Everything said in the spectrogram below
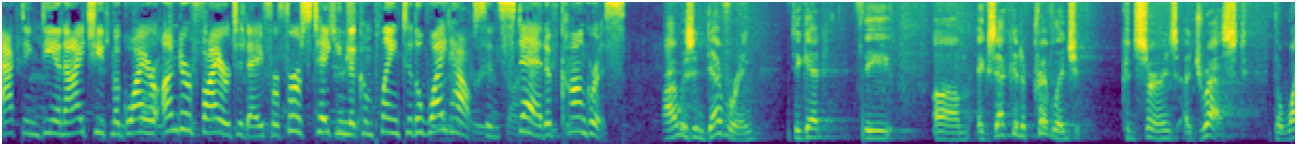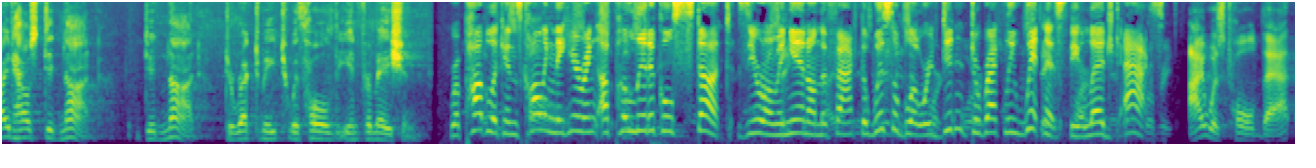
Acting DNI Chief Maguire under fire today for first taking the complaint to the White House instead of Congress. I was endeavoring to get the um, executive privilege concerns addressed. The White House did not, did not direct me to withhold the information. Republicans calling the hearing a political stunt, zeroing in on the fact the whistleblower didn't directly witness the alleged acts. I was told that,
